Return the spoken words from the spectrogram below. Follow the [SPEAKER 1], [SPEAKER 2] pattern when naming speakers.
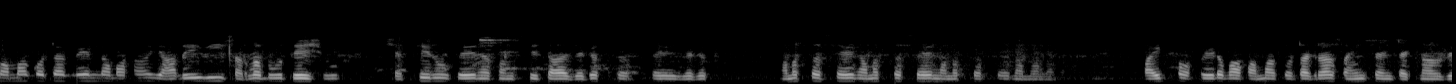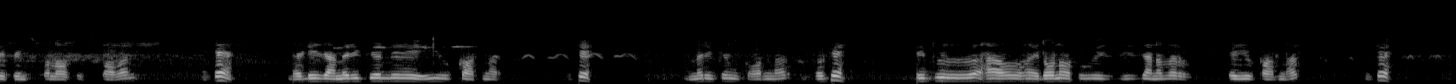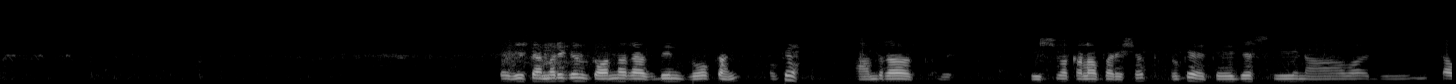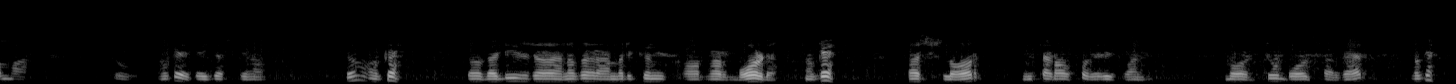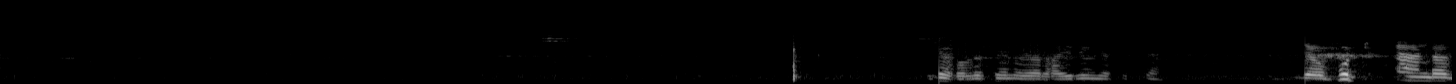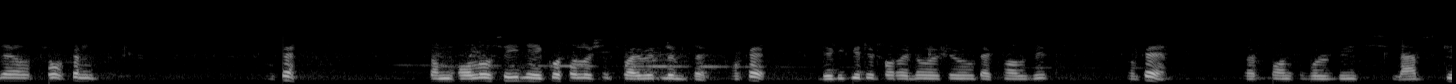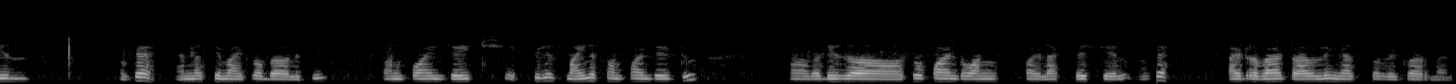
[SPEAKER 1] मम कोटग्रे नम। यादेवी सर्वूतेषु शक्ति संस्थिता जगस्त जगत्। नमस्त नमस्त नमस्त नमो नम। फाइट फॉर फ्रीडम ऑफ़ अम्मा कोटाग्रा science and technology principal office Pavan okay that is American you corner okay American corner okay people have I don't know who is this another you corner okay Okay. So this American corner has been broken. Okay. Andhra Vishwa Kala Parishad. Okay. Tejasvi Navaditama. So, okay. Tejasvi. So, okay. So that is uh, another American corner board. Okay. First floor. Inside also there is one board. Two boards are there. Okay. Okay, Holocene, we are hiring assistants. They have put and uh, they have broken. Okay. From Holocene Eco Solutions Private Limited. Okay. Dedicated for innovative technologies. Okay. Responsibilities, lab skills. Okay. MSc Microbiology. 1.8 experience minus 1.8 to uh, that is uh, 2.15 lakh pay scale. Okay. Hyderabad traveling as per requirement.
